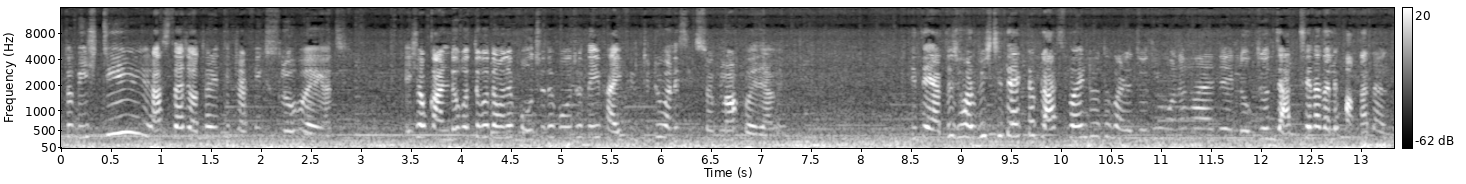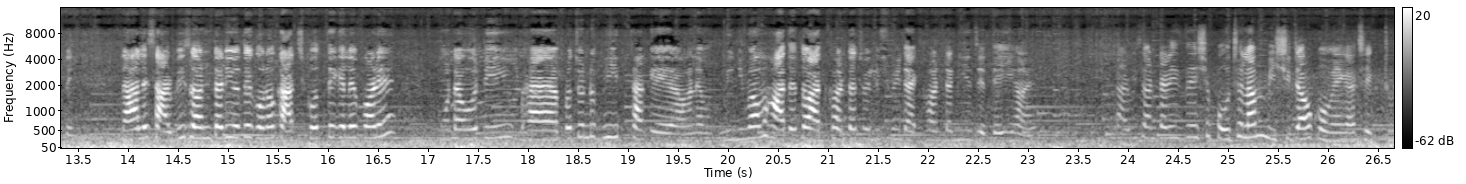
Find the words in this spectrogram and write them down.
এত বৃষ্টি রাস্তায় যথারীতি ট্রাফিক স্লো হয়ে গেছে। এইসব কাণ্ড করতে করতে আমাদের পৌঁছতে পৌঁছতেই ফাইভ ফিফটি টু মানে সিক্স ও ক্লক হয়ে যাবে। কিন্তু এত ঝড় বৃষ্টিতে একটা প্লাস পয়েন্ট হতে পারে যদি মনে হয় যে লোকজন যাচ্ছে না তাহলে ফাঁকা থাকবে। নাহলে সার্ভিস অন্টারিওতে কোনো কাজ করতে গেলে পরে মোটামুটি হ্যাঁ, প্রচণ্ড ভিড় থাকে। মানে মিনিমাম হাতে তো আধ ঘণ্টা চল্লিশ মিনিট এক ঘণ্টা নিয়ে যেতেই হয়। সার্ভিস অন্টারিতে এসে পৌঁছলাম বৃষ্টিটাও কমে গেছে একটু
